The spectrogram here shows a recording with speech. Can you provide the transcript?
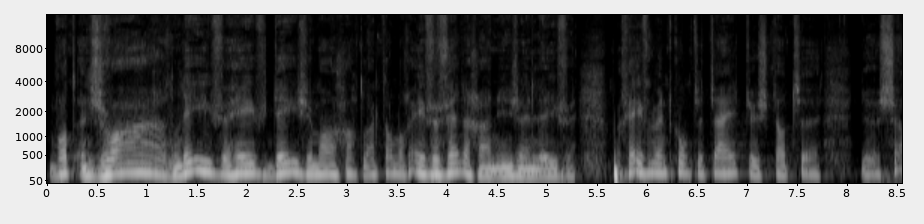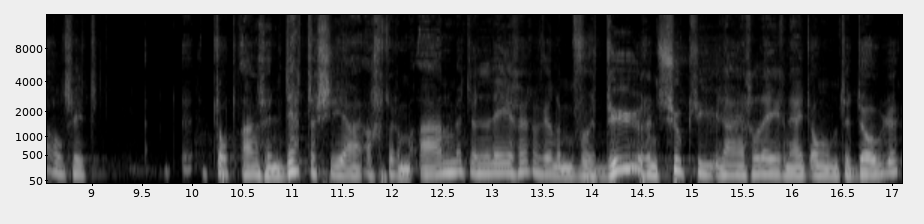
Wat een zwaar leven heeft deze man gehad. Laat ik dan nog even verder gaan in zijn leven. Op een gegeven moment komt de tijd dus dat uh, de Saul zit tot aan zijn dertigste jaar achter hem aan met een leger. Wil hem voortdurend zoekt hij naar een gelegenheid om hem te doden.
